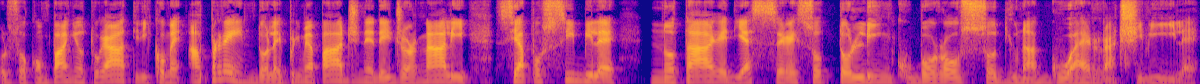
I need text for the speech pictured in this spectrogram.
col suo compagno Turati di come aprendo le prime pagine dei giornali sia possibile notare di essere sotto l'incubo rosso di una guerra civile.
